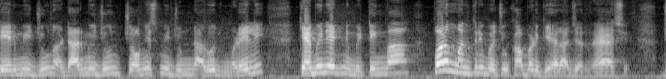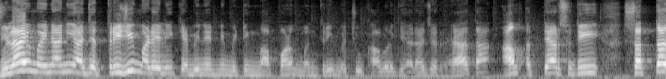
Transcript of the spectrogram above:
તેરમી જૂન, અઢારમી જૂન, ચોવીસમી જૂનના રોજ મળેલી કેબિનેટની મિટિંગમાં પણ મંત્રી બચુ ખાબડ ગેરહાજર રહ્યા છે. જુલાઈ મહિનાની આજે ત્રીજી મળેલી કેબિનેટની મિટિંગમાં પણ મંત્રી બચુ ખાબડ ગેરહાજર રહ્યા હતા. આમ અત્યાર સુધી સતત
